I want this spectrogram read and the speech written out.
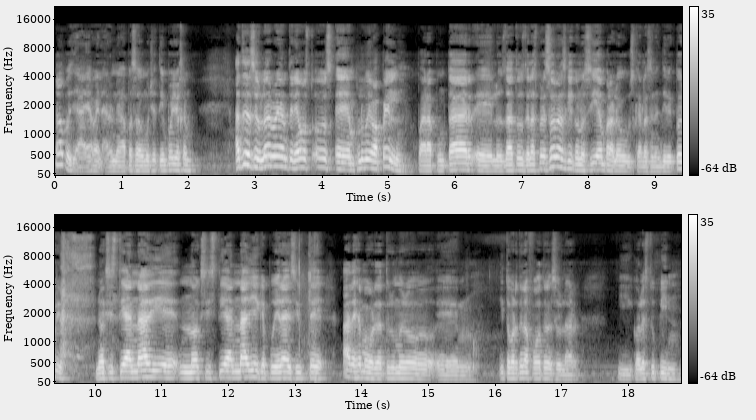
No, pues ya, ya bailaron, ha pasado mucho tiempo, Johan. Antes del celular, Brian, teníamos todos eh, pluma y papel para apuntar eh, los datos de las personas que conocían para luego buscarlas en el directorio. No existía nadie, no existía nadie que pudiera decirte, ah, déjame guardar tu número eh, y tomarte una foto en el celular. ¿Y cuál es tu pin?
